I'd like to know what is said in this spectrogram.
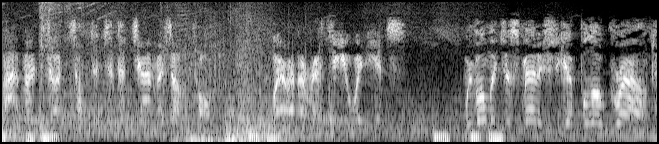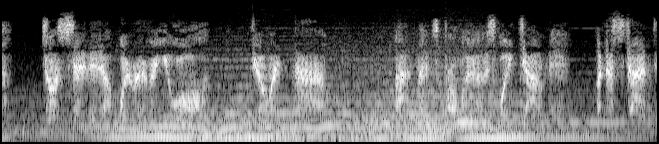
Batman's done something to the jammers up top. Where are the rest of you idiots? We've only just managed to get below ground. Just send it up wherever you are. Do it now. Batman's probably on his way down there. Understand?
